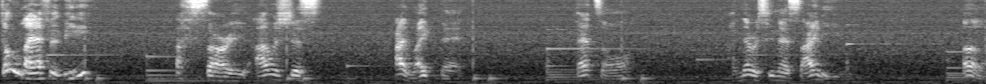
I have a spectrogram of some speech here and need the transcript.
Don't laugh at me. I'm sorry, I was just. I like that. That's all. I've never seen that side of you. Oh.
